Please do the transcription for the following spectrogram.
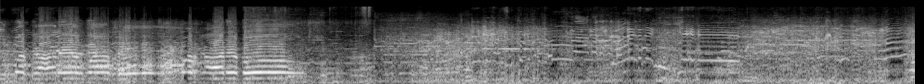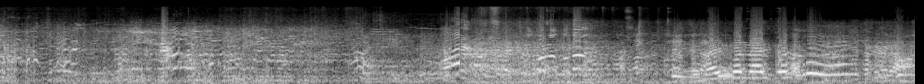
ऊपर जा रहे हैं ऊपर जा रहे दो लाइट पर लाइट पर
